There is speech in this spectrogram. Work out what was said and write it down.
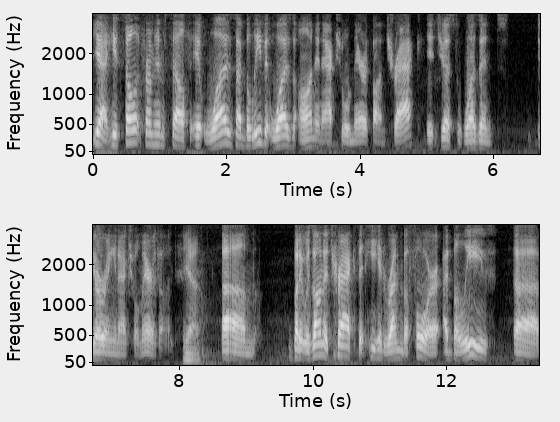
yeah, he stole it from himself. It was, I believe, it was on an actual marathon track. It just wasn't during an actual marathon. yeah, Um, but it was on a track that he had run before. I believe. Uh,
